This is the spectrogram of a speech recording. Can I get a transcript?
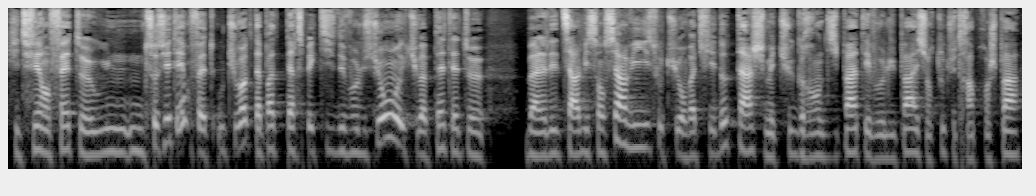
qui te fait en fait euh, une, une société en fait où tu vois que t'as pas de perspective d'évolution et que tu vas peut-être être, être euh, balader de service en service, où tu, on va te filer d'autres tâches, mais tu grandis pas, t'évolues pas, et surtout tu te rapproches pas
